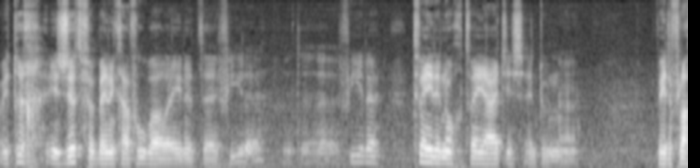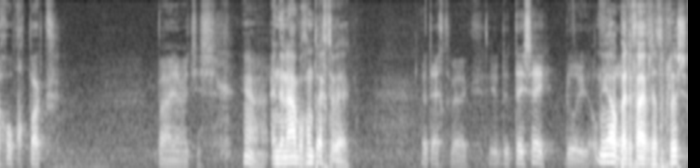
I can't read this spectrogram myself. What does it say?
weer terug in Zutphen ben ik gaan voetballen in het vierde. Het vierde. Tweede nog twee jaartjes en toen weer de vlag opgepakt. paar jaartjes. Ja, en daarna begon het echte werk. Het echte werk. De TC bedoel je? Of, Ja, eh, bij de 35 plus.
